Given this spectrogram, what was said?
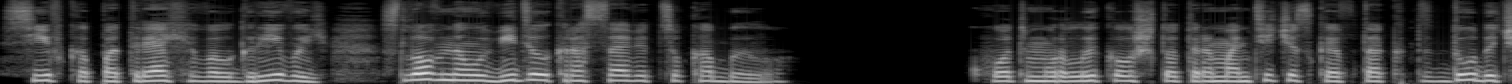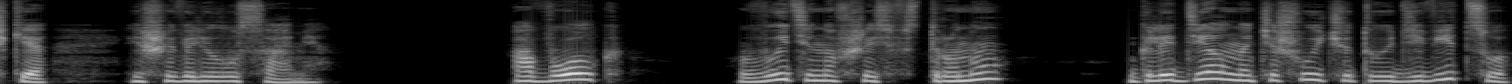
Сивка потряхивал гривой, словно увидел красавицу-кобылу. Кот мурлыкал что-то романтическое в такт дудочке и шевелил усами. А волк, вытянувшись в струну, глядел на чешуйчатую девицу,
